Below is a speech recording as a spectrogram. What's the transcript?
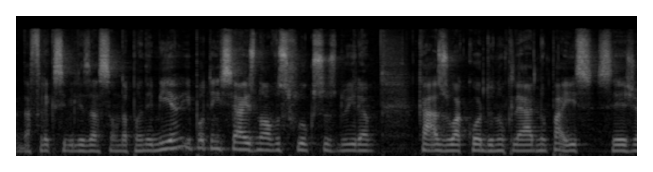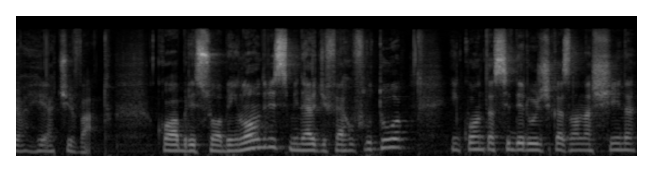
da flexibilização da pandemia e potenciais novos fluxos do Irã caso o acordo nuclear no país seja reativado. Cobre sobe em Londres, minério de ferro flutua enquanto as siderúrgicas lá na China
